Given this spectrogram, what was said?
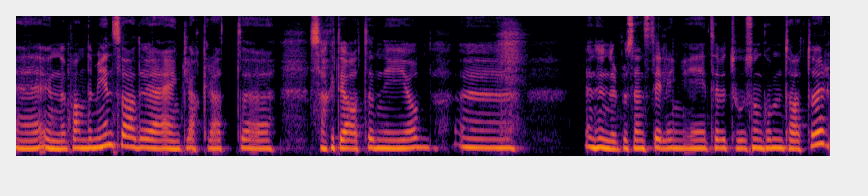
Eh, under pandemien så hadde jeg egentlig akkurat eh, sagt ja til en ny jobb. Eh, en 100% stilling i TV 2 som kommentator,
